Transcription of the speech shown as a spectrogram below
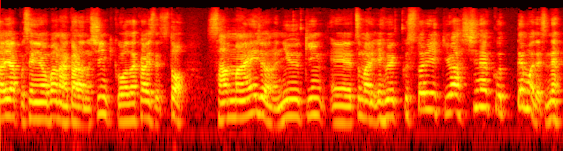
タイアップ専用バナーからの新規口座開設と3万円以上の入金、えー、つまり FX 取引はしなくってもですね、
